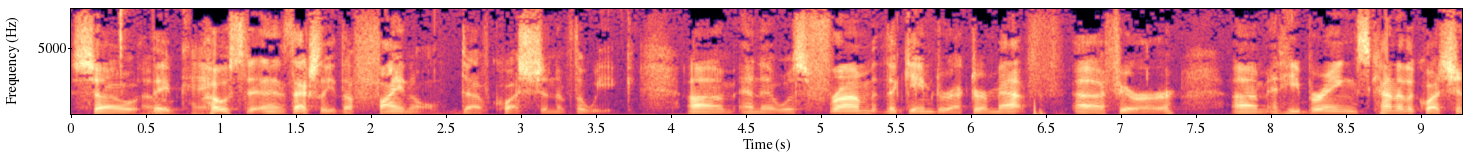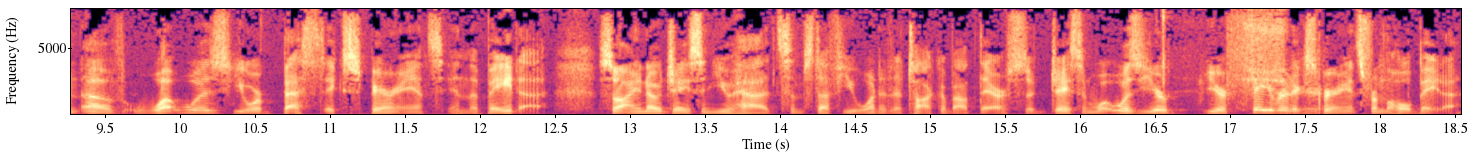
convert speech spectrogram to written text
So they Okay. posted, and it's actually the final dev question of the week. Um, and it was from the game director, Matt uh, Firor. Um, and he brings kind of the question of what was your best experience in the beta? So I know, Jason, you had some stuff you wanted to talk about there. So, Jason, what was your, your favorite Sure. experience from the whole beta?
